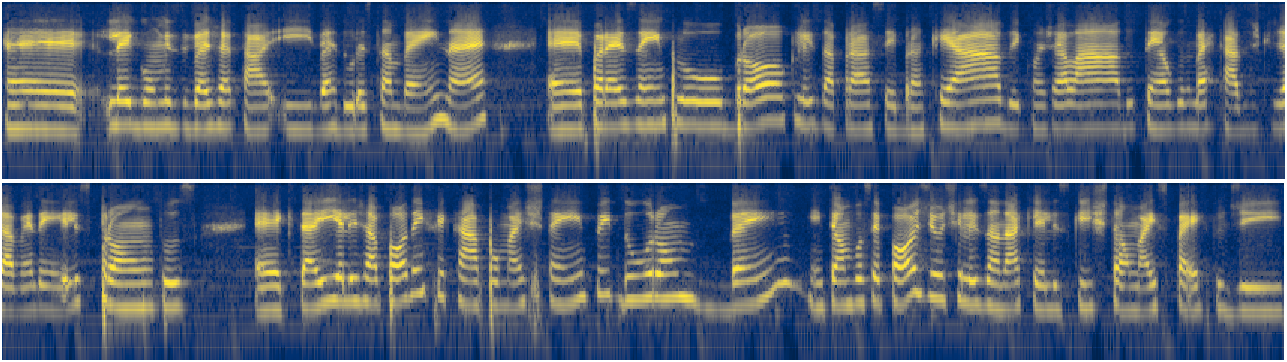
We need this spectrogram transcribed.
é, legumes e vegetais e verduras também, né? É, por exemplo, brócolis dá para ser branqueado e congelado. Tem alguns mercados que já vendem eles prontos é, que daí eles já podem ficar por mais tempo e duram bem. Então você pode ir utilizando aqueles que estão mais perto de,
